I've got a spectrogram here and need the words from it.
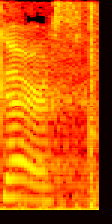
girls.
